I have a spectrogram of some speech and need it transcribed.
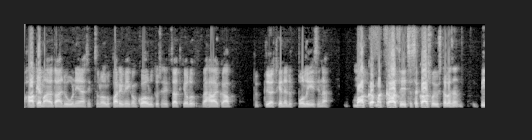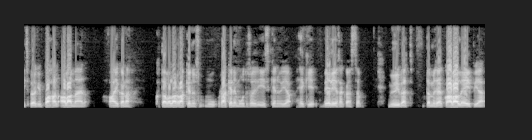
hakemaan jotain duunia ja sitten on ollut pari viikon koulutus ja sitten sä ootkin ollut vähän aikaa työskennellyt poliisina. McCarthy itse asiassa kasvoi just tällaisen Pittsburghin pahan alamäen aikana, kun tavallaan rakennemuutos oli iskenyt ja hekin veljensä kanssa myivät tämmöisiä kalaleipiä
